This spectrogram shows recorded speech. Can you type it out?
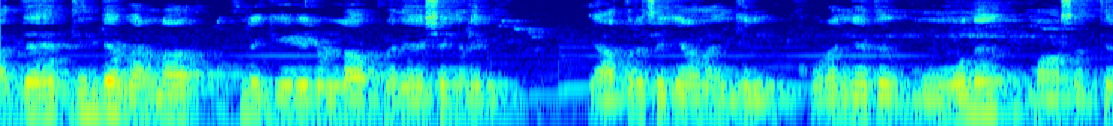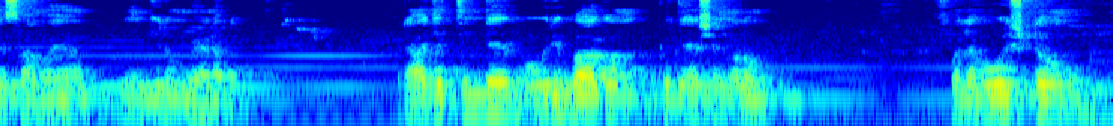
അദ്ദേഹത്തിന്റെ ഭരണത്തിന് കീഴിലുള്ള പ്രദേശങ്ങളിൽ യാത്ര ചെയ്യണമെങ്കിൽ കുറഞ്ഞത് മൂന്ന് മാസത്തെ സമയമെങ്കിലും വേണം. രാജ്യത്തിന്റെ ഭൂരിഭാഗം പ്രദേശങ്ങളും ഫലഭൂയിഷ്ടവും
